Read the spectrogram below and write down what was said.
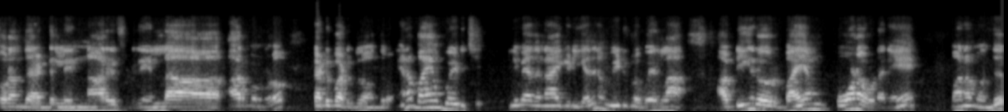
சுரந்த அண்டர்லின் நார் எல்லா ஹார்மோன்களும் கட்டுப்பாட்டுக்குள்ள வந்துடும் ஏன்னா பயம் போயிடுச்சு. இனிமே அந்த நாய் கிடைக்காது நம்ம வீட்டுக்குள்ள போயிடலாம் அப்படிங்கிற ஒரு பயம் போன உடனே மனம் வந்து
